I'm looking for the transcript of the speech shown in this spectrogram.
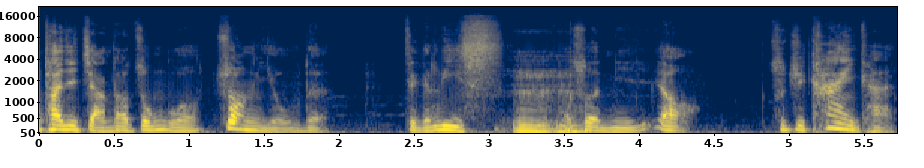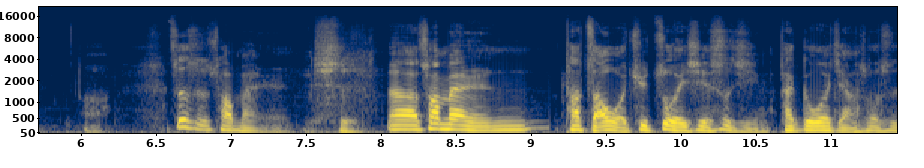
他就讲到中国壮游的这个历史，嗯，他说你要出去看一看啊，这是创办人。是，那创办人他找我去做一些事情，他跟我讲说是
